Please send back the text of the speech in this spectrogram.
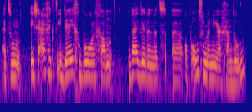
En toen is eigenlijk het idee geboren van... wij willen het op onze manier gaan doen.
